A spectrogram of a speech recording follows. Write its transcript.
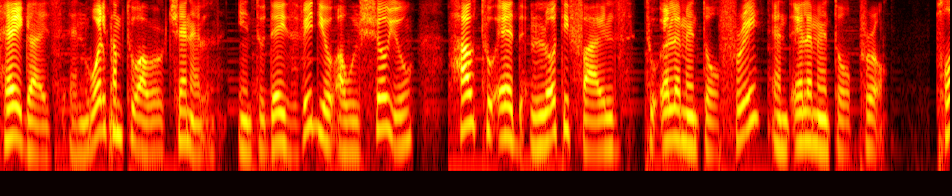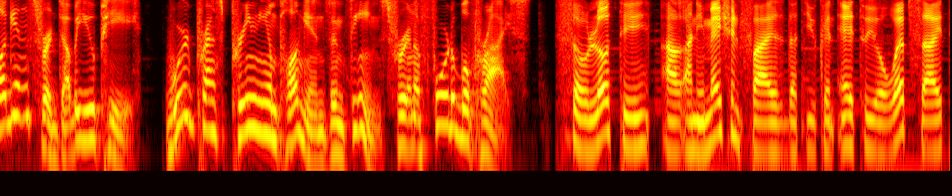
Hey guys and welcome to our channel. In today's video I will show you how to add Lottie files to Elementor Free and Elementor Pro. Plugins for WP. WordPress premium plugins and themes for an affordable price. So Lottie are animation files that you can add to your website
